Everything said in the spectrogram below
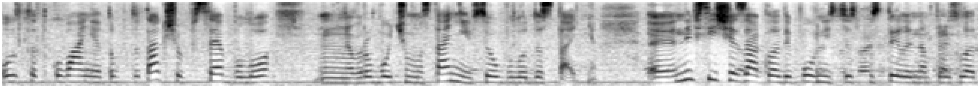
устаткування, тобто так, щоб все було в робочому стані і всього було достатньо. Не всі ще заклади повністю спустили, наприклад,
